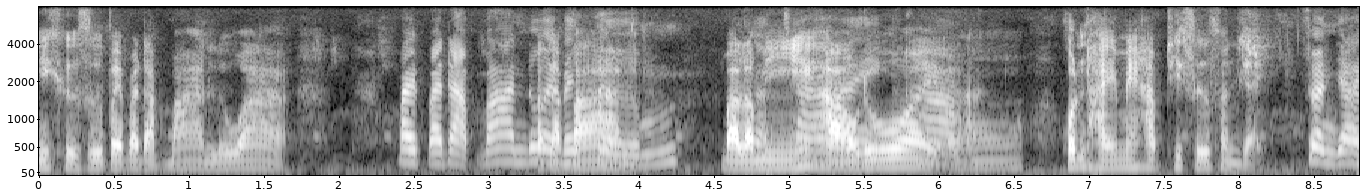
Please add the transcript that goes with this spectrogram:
นี่คือซื้อไปประดับบ้านหรือว่า ไปประดับบ้านด้วยประดับไปบ้านเสริมบารมีให้เขาด้วยใช่อ๋อ ค่ะคนไทยไหมครับ ที่ซื้อส่วนใหญ่ ส่วนใหญ่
